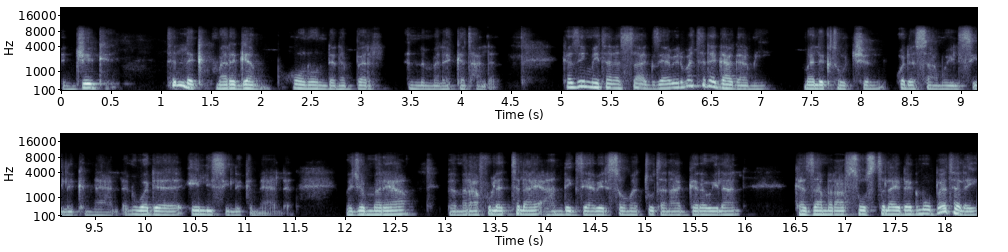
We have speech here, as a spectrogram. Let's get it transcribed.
እጅግ ትልቅ መርገም ሆኖ እንደነበር እንመለከታለን። ከዚህም የተነሳ እግዚአብሔር በተደጋጋሚ መልእክቶችን ወደ ሳሙኤል ሲልክ እናያለን፣ ወደ ኤሊ ሲልክ እናያለን። መጀመሪያ በምዕራፍ ሁለት ላይ አንድ እግዚአብሔር ሰው መጥቶ ተናገረው ይላል። ከዛ ምዕራፍ ሶስት ላይ ደግሞ በተለይ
